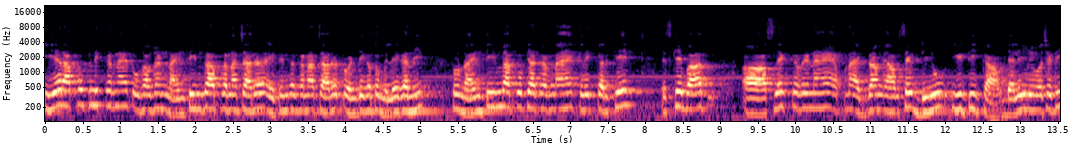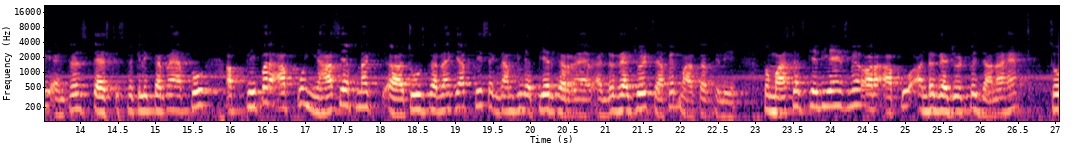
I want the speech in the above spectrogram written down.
year आपको क्लिक करना है। 2019 का आप करना चाह रहे हो 18 का करना चाह रहे हो 20 का तो मिलेगा नहीं। सो so, 19 में आपको क्या करना है? क्लिक करके इसके बाद सेलेक्ट कर लेना है अपना एग्ज़ाम यहाँ से डी यू ई टी का डेली यूनिवर्सिटी एंट्रेंस टेस्ट, इस पर क्लिक करना है आपको। अब पेपर आपको यहाँ से अपना चूज़ करना है कि आप किस एग्ज़ाम के लिए अपियर कर रहे हैं अंडर ग्रेजुएट्स या फिर मास्टर्स के लिए। तो मास्टर्स के भी हैं इसमें और आपको अंडर ग्रेजुएट पर जाना है। सो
